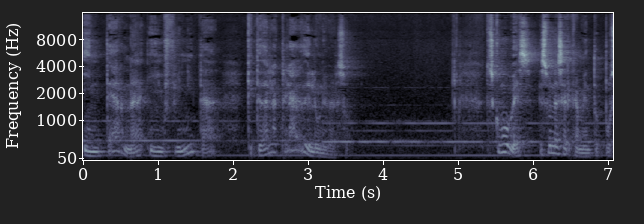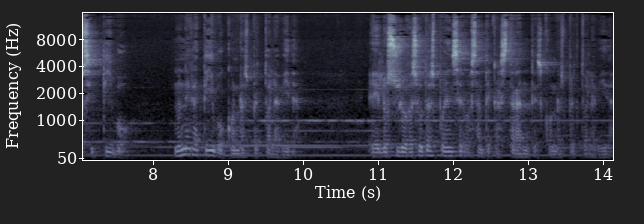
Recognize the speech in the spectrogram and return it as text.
interna, infinita, que te da la clave del universo. Entonces, como ves, es un acercamiento positivo, no negativo con respecto a la vida. Eh, los Yoga Sutras pueden ser bastante castrantes con respecto a la vida.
